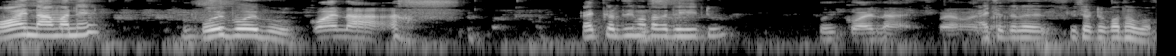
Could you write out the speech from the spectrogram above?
হয় না মানে? ওইব ওইব কয় না। কাজ করে দিই মাথাটা দেখি একটু। ওই কয় না না। আচ্ছা তাহলে কিছু একটা কথা বল।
